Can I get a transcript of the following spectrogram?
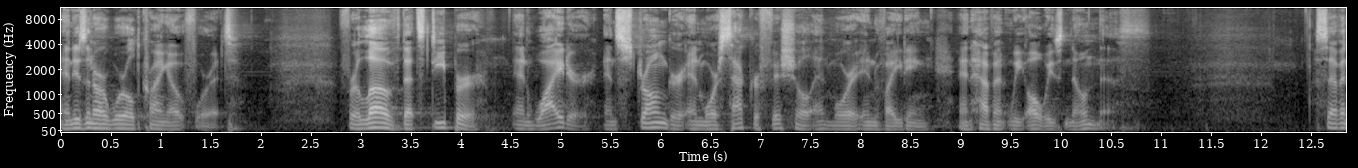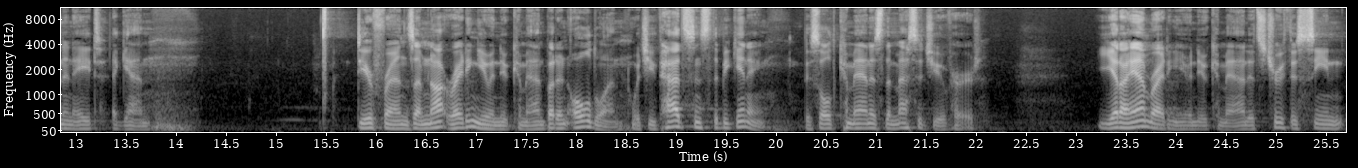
And isn't our world crying out for it? For love that's deeper and wider and stronger and more sacrificial and more inviting. And haven't we always known this? Seven and eight again. Dear friends, I'm not writing you a new command, but an old one, which you've had since the beginning. This old command is the message you have heard. Yet I am writing you a new command. Its truth is seen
